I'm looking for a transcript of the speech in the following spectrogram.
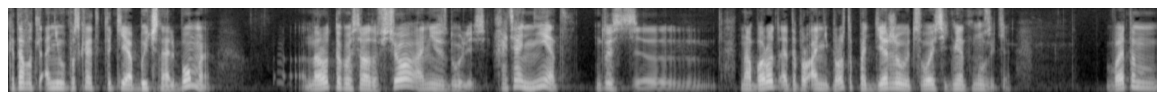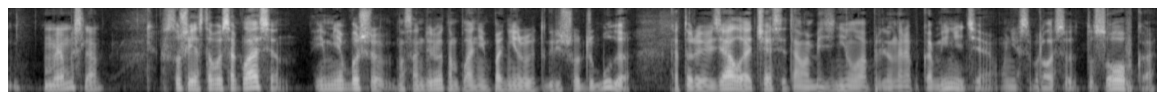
Когда вот они выпускают такие обычные альбомы, народ такой сразу, все, они сдулись. Хотя нет. Ну, то есть, э, наоборот, это про- они просто поддерживают свой сегмент музыки. В этом моя мысля. Слушай, я с тобой согласен. И мне больше, на самом деле, в этом плане импонирует Гриша OG Buda, который взял и отчасти там объединил определенный рэп-комьюнити. У них собралась вот эта тусовка,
